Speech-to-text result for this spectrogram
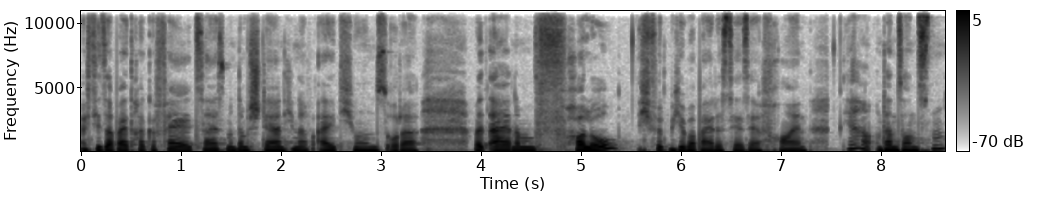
euch dieser Beitrag gefällt. Sei es mit einem Sternchen auf iTunes oder mit einem Follow. Ich würde mich über beides sehr, sehr freuen. Ja, und ansonsten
